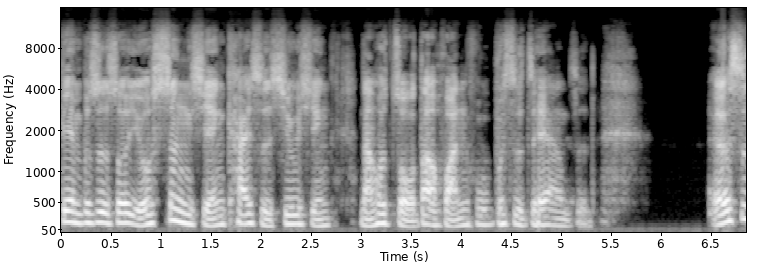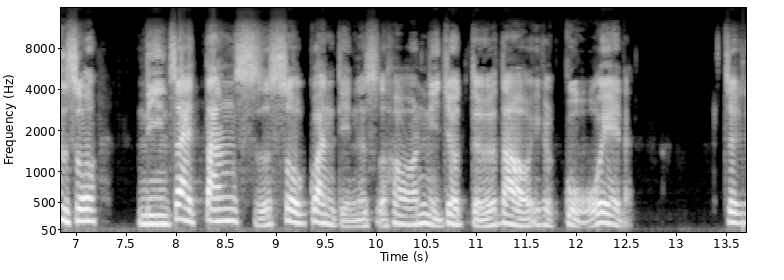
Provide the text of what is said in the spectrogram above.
并不是说由圣贤开始修行，然后走到凡夫，不是这样子的，而是说。你在当时受灌顶的时候，你就得到一个果位了。这个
